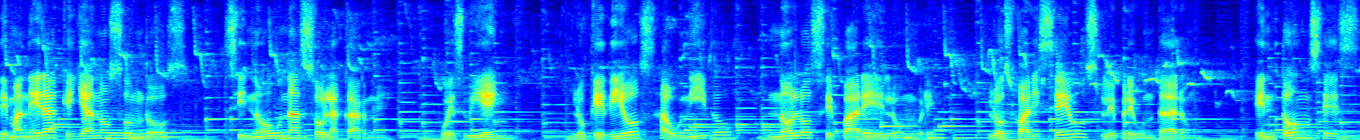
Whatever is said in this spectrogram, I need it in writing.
De manera que ya no son dos, sino una sola carne. Pues bien, lo que Dios ha unido, no lo separe el hombre. Los fariseos le preguntaron, entonces,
